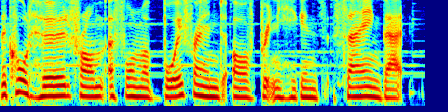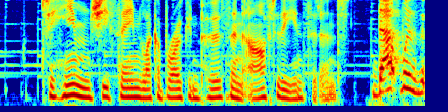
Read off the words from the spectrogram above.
The court heard from a former boyfriend of Brittany Higgins saying that to him she seemed like a broken person after the incident. That was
